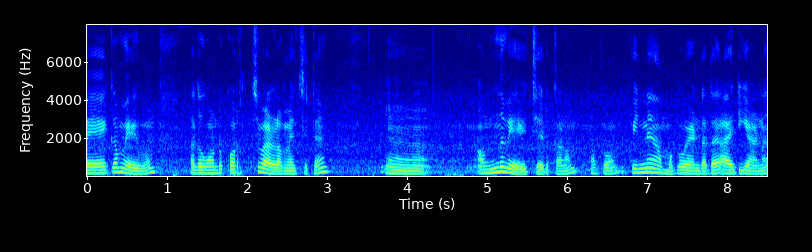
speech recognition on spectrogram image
വേഗം വേവും. അതുകൊണ്ട് കുറച്ച് വെള്ളം വെച്ചിട്ട് ഒന്ന് വേവിച്ചെടുക്കണം. അപ്പം പിന്നെ നമുക്ക് വേണ്ടത് അരിയാണ്.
